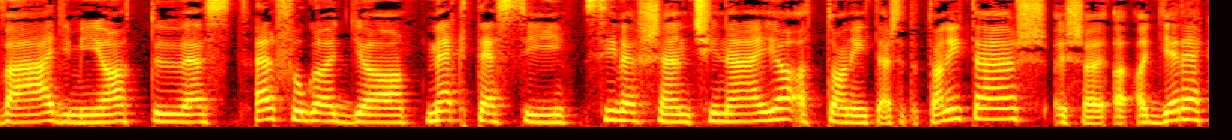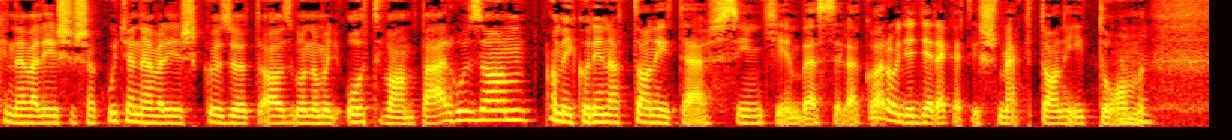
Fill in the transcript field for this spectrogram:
vágy miatt ő ezt elfogadja, megteszi, szívesen csinálja a tanítás. Tehát a tanítás és a, a gyereknevelés és a kutyanevelés között azt gondolom, hogy ott van párhuzam, amikor én a tanítás szintjén beszélek arról, hogy a gyereket is megtanítom. Uh-huh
